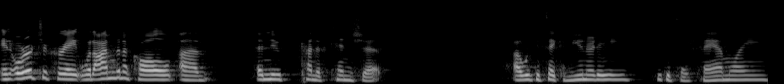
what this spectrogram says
in order to create what I'm going to call um, a new kind of kinship. Uh, we could say community. You could say family.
